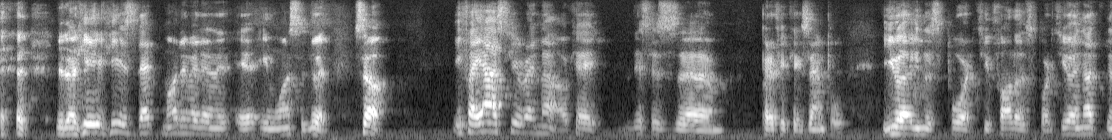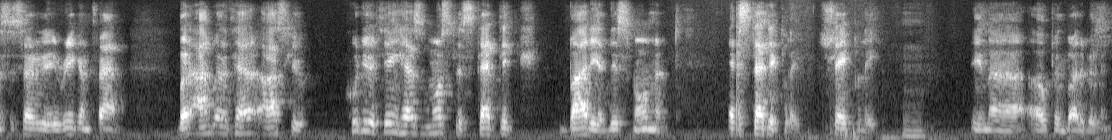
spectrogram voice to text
you know he, he is that motivated and he wants to do it. So, if I ask you right now, okay, this is. Um, perfect example. You are in the sport, you follow the sport. You are not necessarily a Regan fan, but I'm going to tell, ask you, who do you think has most aesthetic body at this moment, aesthetically, shapely, mm. In uh, open bodybuilding?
